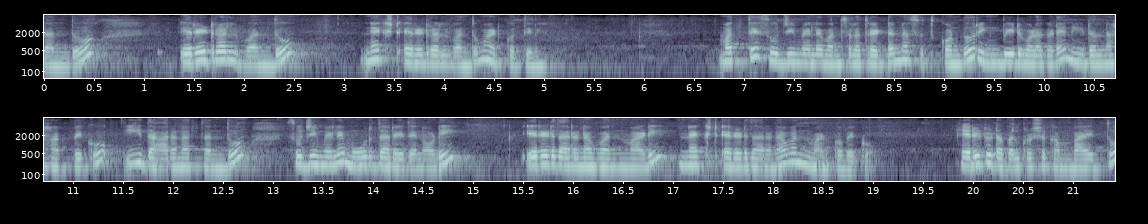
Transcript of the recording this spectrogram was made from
ತಂದು ಎರಡರಲ್ಲಿ ಒಂದು ನೆಕ್ಸ್ಟ್ ಎರಡರಲ್ಲಿ ಒಂದು ಮಾಡ್ಕೊತೀನಿ. ಮತ್ತೆ ಸೂಜಿ ಮೇಲೆ ಒಂದು ಸಲ ಥ್ರೆಡ್ಡನ್ನು ಸುತ್ತಕೊಂಡು ರಿಂಗ್ ಬೀಡ್ ಒಳಗಡೆ ನೀಡಲ್ನ ಹಾಕಬೇಕು. ಈ ದಾರನ ತಂದು ಸೂಜಿ ಮೇಲೆ ಮೂರು ದಾರ ಇದೆ ನೋಡಿ. ಎರಡು ದಾರನ ಒಂದು ಮಾಡಿ ನೆಕ್ಸ್ಟ್ ಎರಡು ದಾರನ ಒಂದು ಮಾಡ್ಕೋಬೇಕು. ಎರಡು ಡಬಲ್ ಕ್ರೋಶ ಕಂಬ ಆಯಿತು.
